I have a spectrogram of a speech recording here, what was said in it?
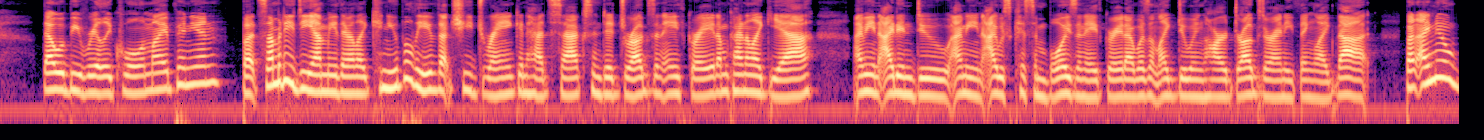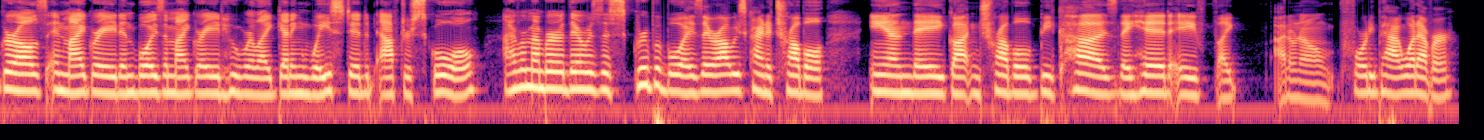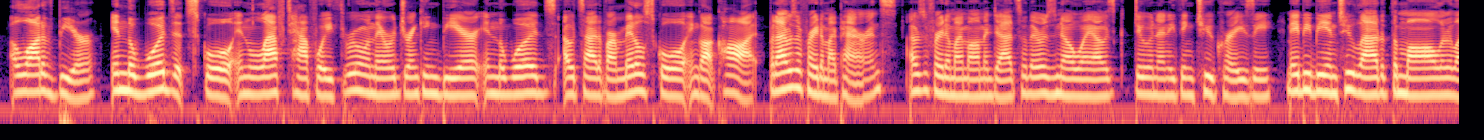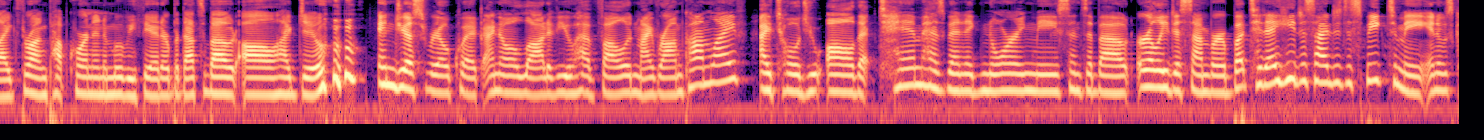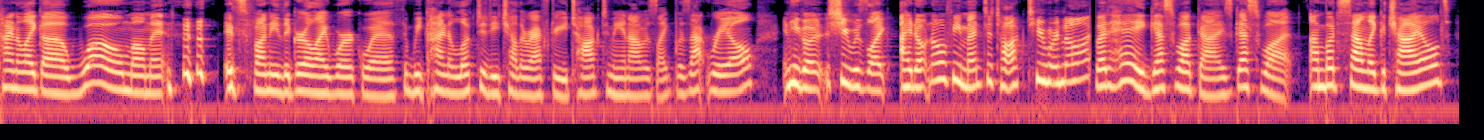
That would be really cool, in my opinion. But somebody DM me, they're like, Can you believe that she drank and had sex and did drugs in eighth grade? I'm kind of like, Yeah. I mean, I didn't do, I mean, I was kissing boys in eighth grade. I wasn't like doing hard drugs or anything like that. But I knew girls in my grade and boys in my grade who were like getting wasted after school. I remember there was this group of boys, they were always kind of trouble, and they got in trouble because they hid a like I don't know, 40 pack, whatever, a lot of beer in the woods at school and left halfway through and they were drinking beer in the woods outside of our middle school and got caught. But I was afraid of my parents. I was afraid of my mom and dad, so there was no way I was doing anything too crazy. Maybe being too loud at the mall or like throwing popcorn in a movie theater, but that's about all I do. and just real quick, I know a lot of you have followed my rom com life. I told you all that Tim has been ignoring me since about early December, but today he decided to speak to me and it was kind of like a whoa moment. it's funny, the girl I work with, we kind of looked at each other after he talked to me and I was like, "Was that real?" And he goes she was like, "I don't know if he meant to talk to you or not." But hey, guess what, guys? Guess what? I'm about to sound like a child,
